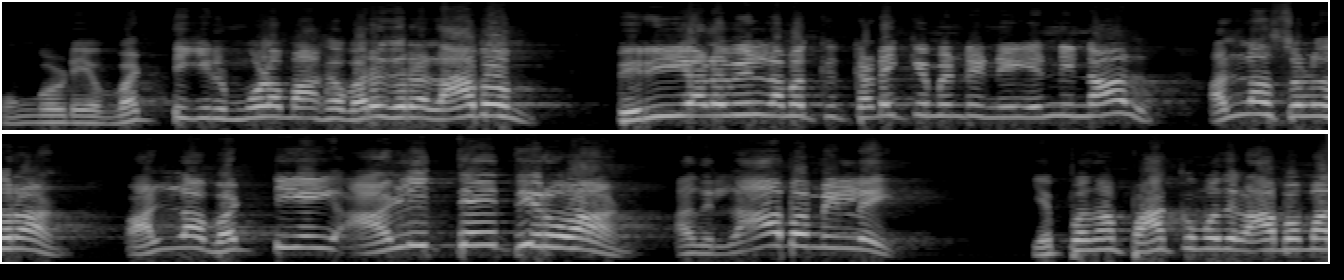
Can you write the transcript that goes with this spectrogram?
உங்களுடைய வட்டியில் மூலமாக வருகிற லாபம் பெரிய அளவில் நமக்கு கிடைக்கும் என்று எண்ணினால் அல்லாஹ் சொல்கிறான் அல்லாஹ் வட்டியை அழித்தே தீருவான். அது லாபம் இல்லை. எப்பதான் பார்க்கும்போது லாபமா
